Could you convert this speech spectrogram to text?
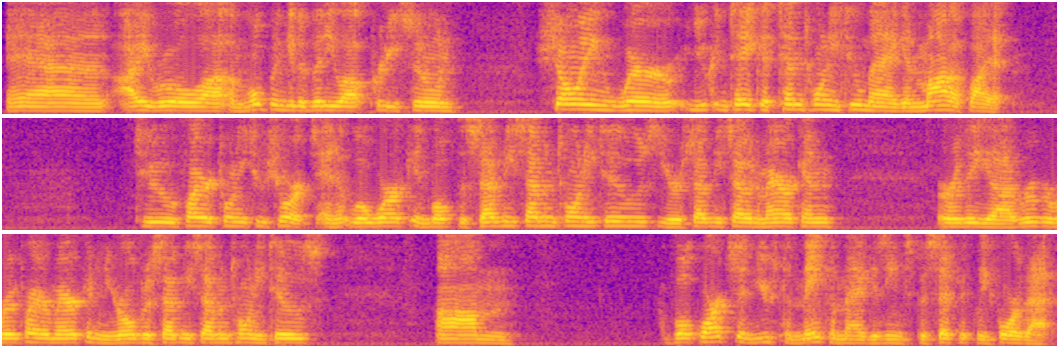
And I will, uh, I'm hoping to get a video out pretty soon showing where you can take a 1022 mag and modify it to fire 22 shorts. And it will work in both the 77 22s, your 77 American, or the uh, Ruger Rimfire American and your older 7722s. Um, used to make a magazine specifically for that.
